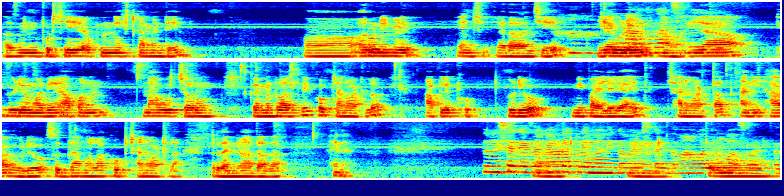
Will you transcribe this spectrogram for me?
अजून पुढची आपण नेक्स्ट कमेंट आहे. अं, अरुण इंगळे यांची या दादांची आहे. हा, या व्हिडिओ नाव हां वाचली या. व्हिडिओमध्ये आपण नाव उच्चारून कमेंट वाचली. खूप छान वाटलं. आपले खूप व्हिडिओ मी पाहिलेले आहेत. छान वाटतात. आणि हा व्हिडिओसुद्धा मला खूप छान वाटला. तर धन्यवाद दादा. है ना? तुम्ही सगळेजण. एवढ्या प्रेमाने कमेंट्स. करता मग आम्हाला पण असं वाटतं.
